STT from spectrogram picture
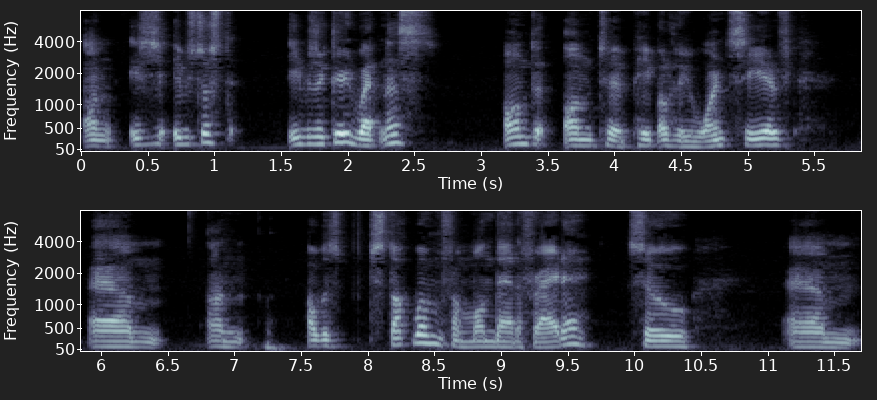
and he was just he was a good witness onto onto people who weren't saved, um, and I was stuck with him from Monday to Friday, so, um,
